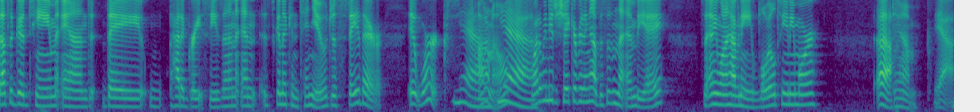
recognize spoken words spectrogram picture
that's a good team and they had a great season and it's going to continue. Just stay there. It works. Yeah, I don't know. yeah. Why do we need to shake everything up? This isn't the NBA. Does anyone have any loyalty anymore? Ugh, Damn. yeah.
